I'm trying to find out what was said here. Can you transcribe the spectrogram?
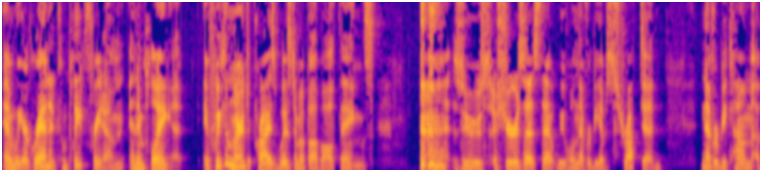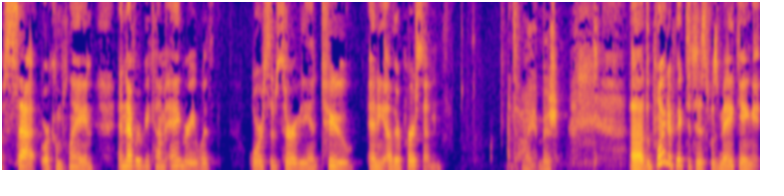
and we are granted complete freedom in employing it. If we can learn to prize wisdom above all things, Zeus assures us that we will never be obstructed, never become upset or complain, and never become angry with or subservient to any other person. That's high ambition. Uh, the point Epictetus was making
